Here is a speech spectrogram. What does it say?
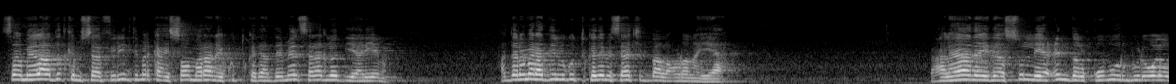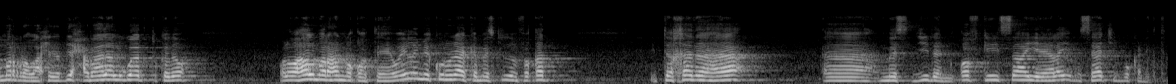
Sida meelaha dadka musaafiriinta marka ay soo maraan ay ku tukadaan dee meel salaad loo diyaariyeyma haddana mar haddii lagu tukado masaajid baa la odhanayaa. Wacala hada idaa sulliya cinda alqubuur buuhi walow mara waaxid. Haddii xabaalaa lagu ag tukado walow hal mar ha noqotee wain lam yakun hunaaka masjidun faqad itakadaha masjidan qofkii saa yeelay masaajid buu ka dhigtay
